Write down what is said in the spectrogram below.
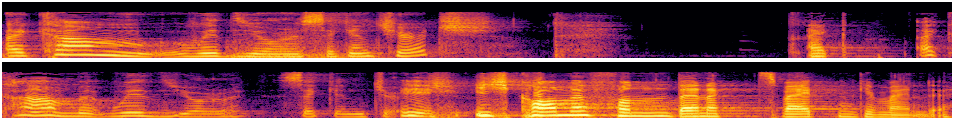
I come with your second church. Ich, I come with your second church. ich ich komme von deiner zweiten Gemeinde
